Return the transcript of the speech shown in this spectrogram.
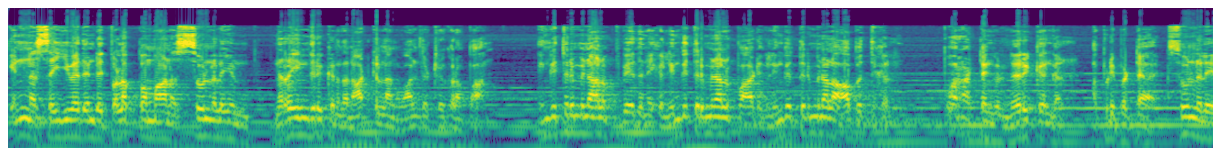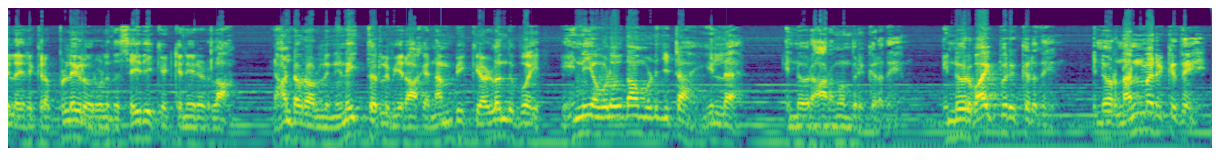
என்ன செய்வதென்று குழப்பமான சூழ்நிலையும் நிறைந்திருக்கிற இந்த நாட்கள் நாங்கள் வாழ்ந்துட்டு இருக்கிறோம்ப்பா எங்கு திரும்பினாலும் வேதனைகள் எங்கு திரும்பினாலும் பாடுகள் எங்கு திரும்பினாலும் ஆபத்துகள் போராட்டங்கள் நெருக்கங்கள் அப்படிப்பட்ட சூழ்நிலையில இருக்கிற பிள்ளைகள் ஒரு இந்த செய்தியை கேட்க நேரிடலாம். ஆண்டவர் அவர்களை நினைத்தருளுவீராக நம்பிக்கை இழந்து போய் இனி அவ்வளவுதான் முடிஞ்சிட்டா? இல்ல இன்னொரு ஆரம்பம் இருக்கிறது இன்னொரு வாய்ப்பு இருக்கிறது இன்னொரு நன்மை இருக்குது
